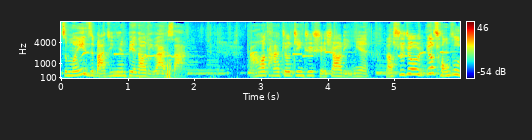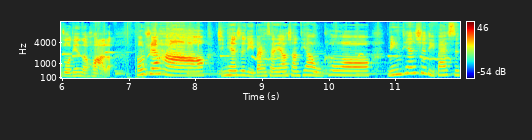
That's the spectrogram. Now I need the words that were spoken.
怎么一直把今天变到礼拜三？然后他就进去学校里面，老师就又重复昨天的话了。同学好，今天是礼拜三要上跳舞课哦，明天是礼拜四，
